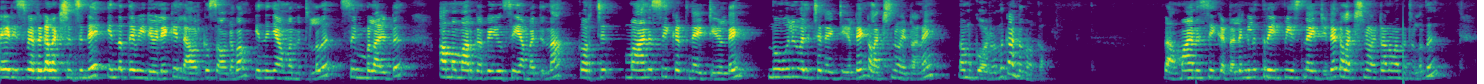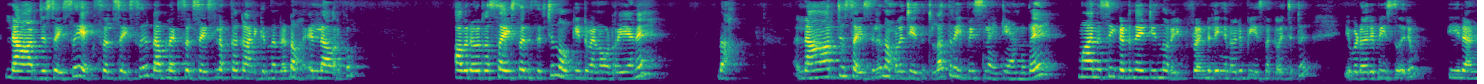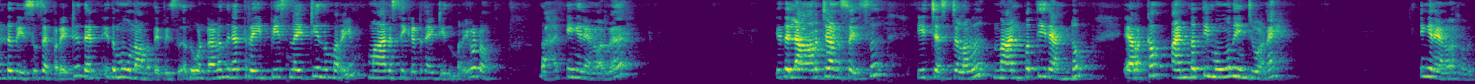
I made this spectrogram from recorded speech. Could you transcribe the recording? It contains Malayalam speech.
ലേഡീസ് വെയർ കളക്ഷൻസിന്റെ ഇന്നത്തെ വീഡിയോയിലേക്ക് എല്ലാവർക്കും സ്വാഗതം. ഇന്ന് ഞാൻ വന്നിട്ടുള്ളത് സിമ്പിളായിട്ട് അമ്മമാർക്കൊക്കെ യൂസ് ചെയ്യാൻ പറ്റുന്ന കുറച്ച് മാനസി കട്ട് നൈറ്റികളുടെയും നൂൽ വലിച്ച നൈറ്റികളുടെയും കളക്ഷനുമായിട്ടാണ് നമുക്ക് ഓരോന്ന് കണ്ടു നോക്കാം. ഇതാ മാനസി കട്ട് അല്ലെങ്കിൽ ത്രീ പീസ് നൈറ്റിയുടെ കളക്ഷനുമായിട്ടാണ് വന്നിട്ടുള്ളത്. Large size XL size double XL സൈസിലൊക്കെ കാണിക്കുന്നുണ്ട് കേട്ടോ എല്ലാവർക്കും. അവരവരുടെ സൈസ് അനുസരിച്ച് നോക്കിയിട്ട് വേണം ഓർഡർ ചെയ്യാനേ. ദാ ലാർജ് സൈസിൽ നമ്മൾ ചെയ്തിട്ടുള്ള ത്രീ പീസ് നൈറ്റിയാണിത്. മാനസി കെട്ട് നൈറ്റി എന്ന് പറയും. ഫ്രണ്ടിൽ ഇങ്ങനെ ഒരു പീസൊക്കെ വെച്ചിട്ട് ഇവിടെ ഒരു പീസ് വരും. ഈ രണ്ട് പീസ് സെപ്പറേറ്റ് ദെൻ ഇത് മൂന്നാമത്തെ പീസ് അതുകൊണ്ടാണ് ഇതിനെ ത്രീ പീസ് നൈറ്റി എന്നും പറയും. മാനസി കെട്ട് നൈറ്റി എന്നും പറയും കേട്ടോ. ഇങ്ങനെയാണ് പറഞ്ഞത്. ഇത് ലാർജാണ് സൈസ് ഈ ചെസ്റ്റ് അളവ് നാൽപ്പത്തി രണ്ടും ഇറക്കം അൻപത്തി മൂന്ന് ഇഞ്ചുമാണേ ഇങ്ങനെയാണ് പറഞ്ഞത്.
